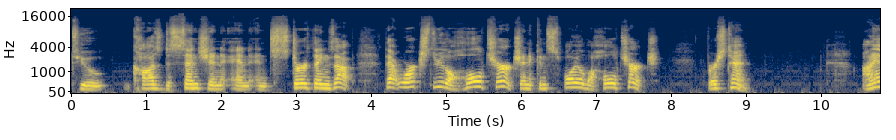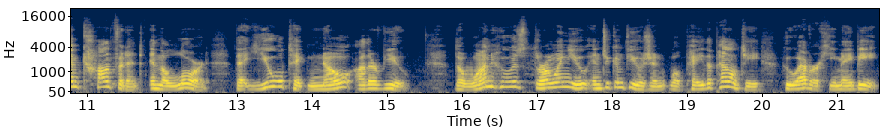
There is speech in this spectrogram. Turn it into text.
to cause dissension and and stir things up that works through the whole church and it can spoil the whole church. Verse 10 I am confident in the Lord that you will take no other view. The one who is throwing you into confusion will pay the penalty, whoever he may be.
